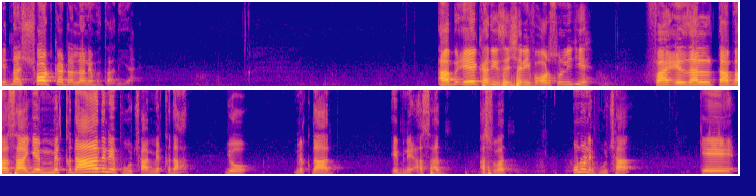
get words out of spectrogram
कितना शॉर्टकट अल्लाह ने बता दिया है। अब एक हदीस शरीफ और सुन लीजिए। फ़ैज़ल तबसा, ये मकदाद ने पूछा, मकदाद, जो मकदाद इबन असद, असवद, उन्होंने पूछा कि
